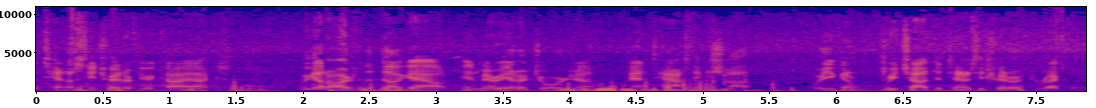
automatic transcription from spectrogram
the Tennessee trailer for your kayaks. We got ours at the Dugout in Marietta, Georgia. Fantastic shop. Or you can reach out to Tennessee Trailers directly.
